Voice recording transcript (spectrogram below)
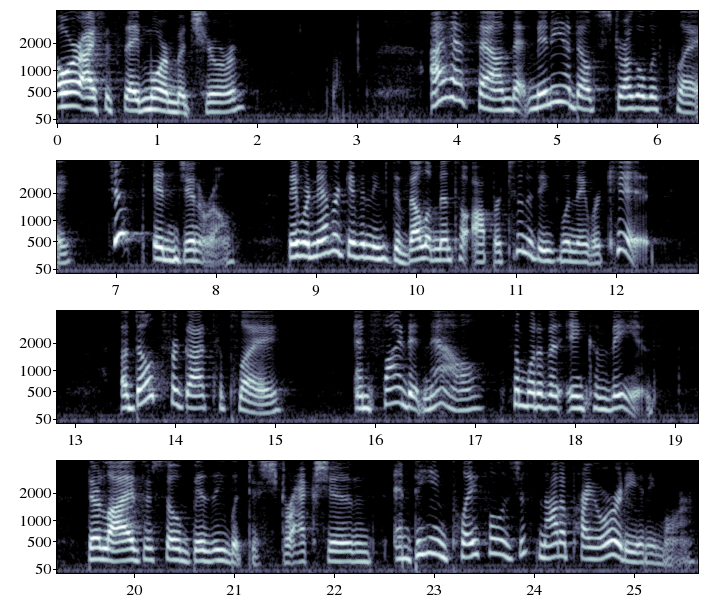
or I should say, more mature. I have found that many adults struggle with play just in general. They were never given these developmental opportunities when they were kids. Adults forgot to play and find it now somewhat of an inconvenience. Their lives are so busy with distractions, and being playful is just not a priority anymore.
